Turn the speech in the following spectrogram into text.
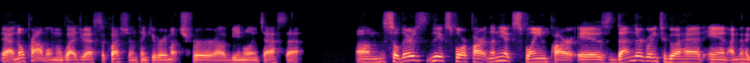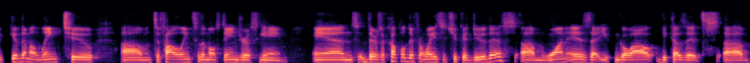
yeah, no problem. I'm glad you asked the question. Thank you very much for uh, being willing to ask that. Um, so there's the explore part, and then the explain part is then they're going to go ahead and I'm going to give them a link to um, to follow link to the most dangerous game. And there's a couple different ways that you could do this. Um, one is that you can go out because it's um,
